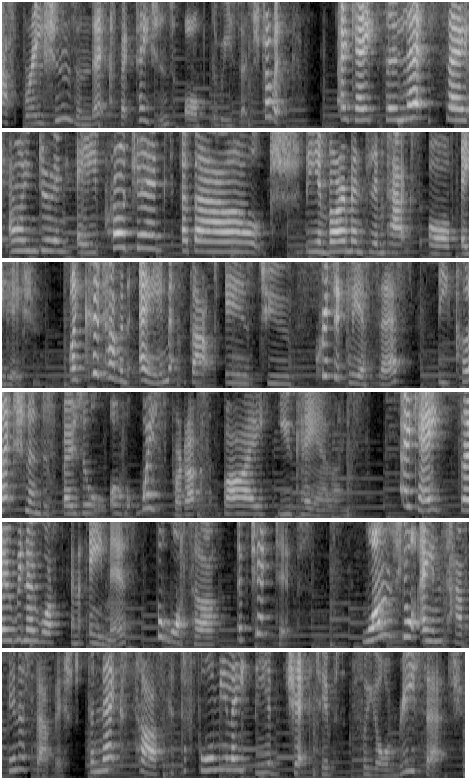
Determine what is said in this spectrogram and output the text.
aspirations and expectations of the research topic. Okay, so let's say I'm doing a project about the environmental impacts of aviation. I could have an aim that is to critically assess the collection and disposal of waste products by UK airlines. Okay, so we know what an aim is, but what are objectives? Once your aims have been established, the next task is to formulate the objectives for your research.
